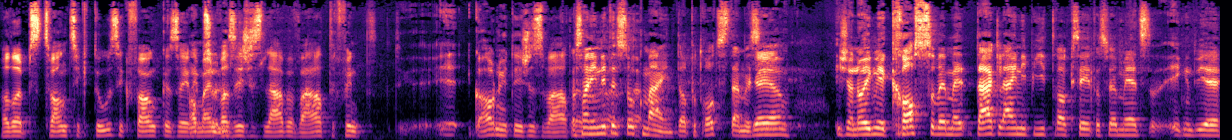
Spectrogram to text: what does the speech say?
oder ob es 20.000 Franken sind. Absolut. Ich meine, was ist das Leben wert? Ich finde, äh, gar nichts ist es wert. Das habe ich nicht so gemeint, aber trotzdem... Ja, ja. Ist ja noch irgendwie krasser, wenn man den kleinen Beitrag sieht, als wenn man jetzt irgendwie,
